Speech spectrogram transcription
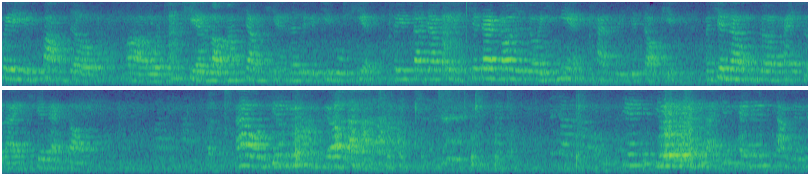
会放着啊我之前老妈向前的这个纪录片，所以大家可以切蛋糕的时候一面看这些照片。那现在我们就要开始来切蛋糕。哎，我们先唱歌，先先先开灯唱个歌。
